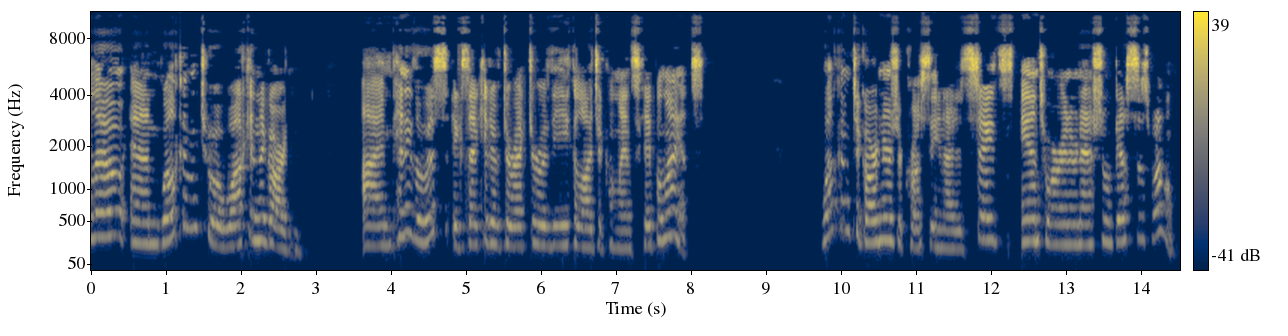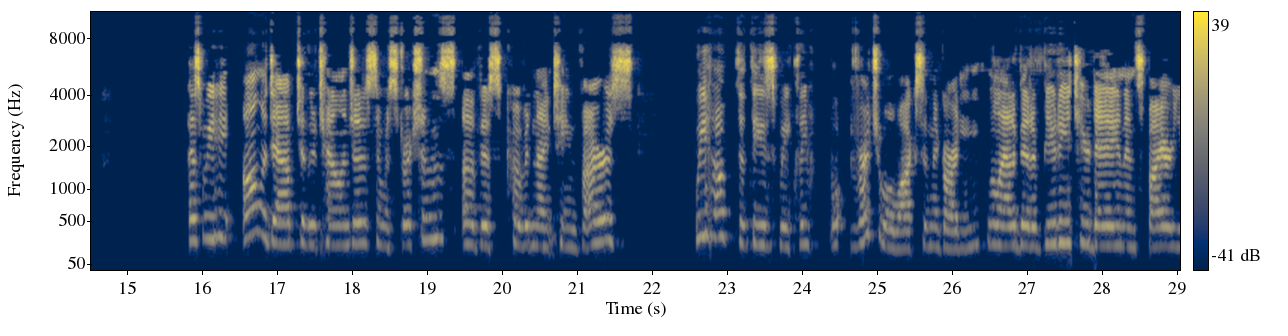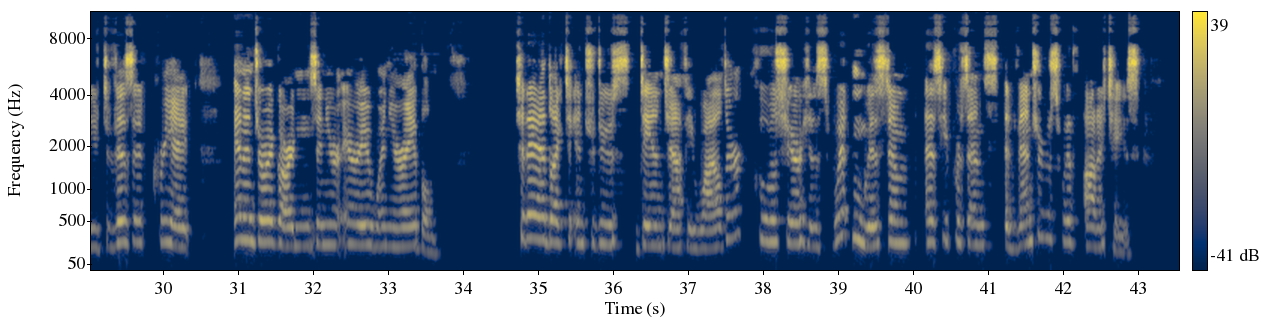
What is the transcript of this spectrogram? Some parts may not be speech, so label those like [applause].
Hello and welcome to A Walk in the Garden. I'm Penny Lewis, Executive Director of the Ecological Landscape Alliance. Welcome to gardeners across the United States and to our international guests as well. As we all adapt to the challenges and restrictions of this COVID-19 virus, we hope that these weekly virtual walks in the garden will add a bit of beauty to your day and inspire you to visit, create, and enjoy gardens in your area when you're able. Today, I'd like to introduce Dan Jaffe Wilder, who will share his wit and wisdom as he presents Adventures with Oddities,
